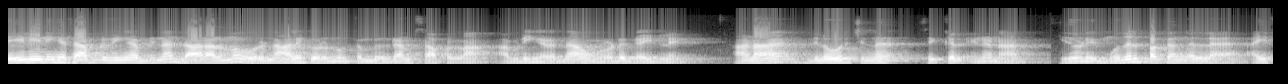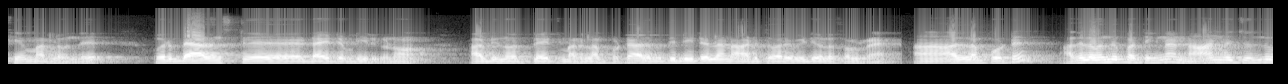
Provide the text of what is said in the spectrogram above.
டெய்லி நீங்கள் சாப்பிடுவீங்க அப்படின்னா தாராளமாக ஒரு நாளைக்கு ஒரு நூற்றம்பது கிராம் சாப்பிட்லாம் அப்படிங்கிறது தான் அவங்களோட கைட்லைன் ஆனால் இதில் ஒரு சின்ன சிக்கல் என்னென்னா இதோடைய முதல் பக்கங்களில் ஐசிஎம்ஆரில் வந்து ஒரு பேலன்ஸ்டு டயட் எப்படி இருக்கணும் அப்படின்னு ஒரு பிளேட் மாதிரிலாம் போட்டு அதை பற்றி டீட்டெயிலாக நான் அடுத்த வர வீடியோவில் சொல்கிறேன் அதெல்லாம் போட்டு அதில் வந்து பார்த்திங்கன்னா நான்வெஜ் வந்து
